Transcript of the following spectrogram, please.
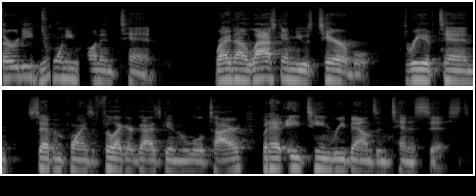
30, Mhm. 21 and 10. Right now, last game he was terrible. Three of 10, seven points. I feel like our guy's getting a little tired, but had 18 rebounds and 10 assists.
